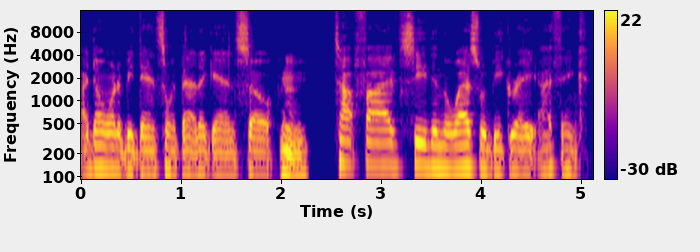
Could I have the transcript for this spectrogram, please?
I don't want to be dancing with that again. So mm. top five seed in the West would be great. I think.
